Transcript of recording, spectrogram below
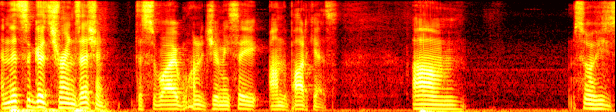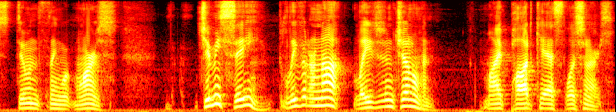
And this is a good transition. This is why I wanted Jimmy C on the podcast. Um, so he's doing the thing with Mars. Jimmy C, believe it or not, ladies and gentlemen, my podcast listeners,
